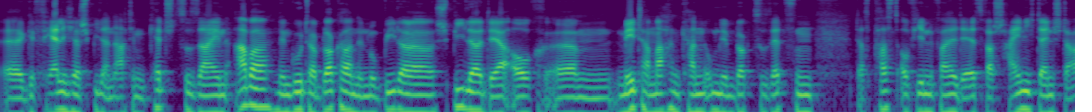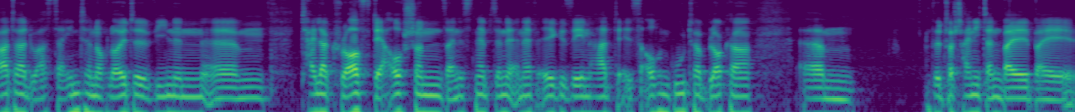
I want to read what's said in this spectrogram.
äh, gefährlicher Spieler nach dem Catch zu sein, aber ein guter Blocker, ein mobiler Spieler, der auch ähm, Meter machen kann, um den Block zu setzen. Das passt auf jeden Fall. Der ist wahrscheinlich dein Starter. Du hast dahinter noch Leute wie einen ähm, Tyler Croft, der auch schon seine Snaps in der NFL gesehen hat. Der ist auch ein guter Blocker. Ähm, wird wahrscheinlich dann bei, bei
